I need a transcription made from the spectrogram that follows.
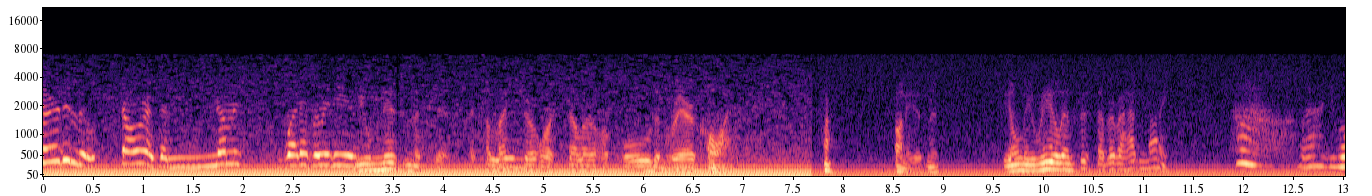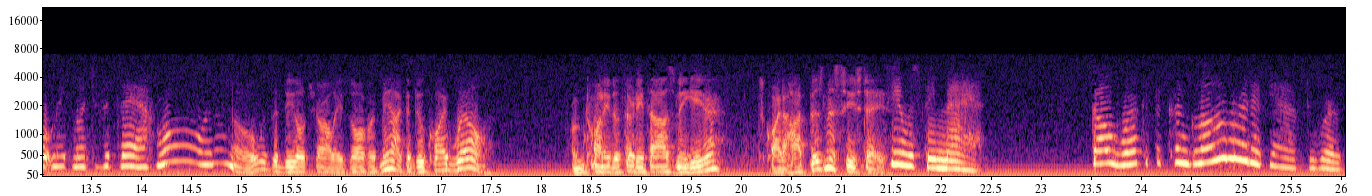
sturdy little store as a whatever it is. You mismatist, a collector or seller of old and rare coins. Funny, isn't it? The only real interest I've ever had in money. Oh, well, you won't make much of it there. Oh, I don't know. With the deal Charlie's offered me, I could do quite well. From twenty to thirty thousand a year. It's quite a hot business these days. You must be mad. Go work at the conglomerate if you have to work.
